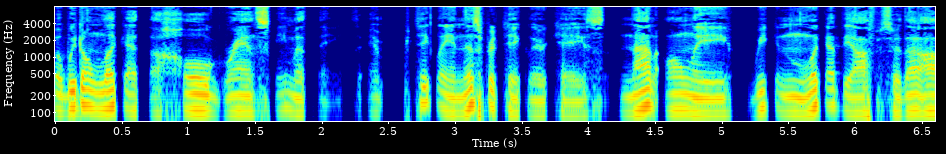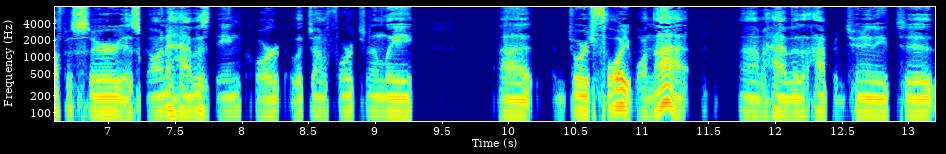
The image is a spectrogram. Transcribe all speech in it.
But we don't look at the whole grand scheme of things. And particularly in this particular case, not only we can look at the officer, that officer is going to have his day in court, which unfortunately uh, George Floyd will not um, have the opportunity to,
